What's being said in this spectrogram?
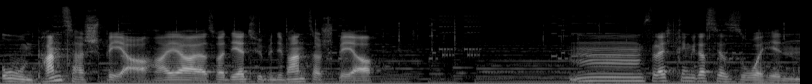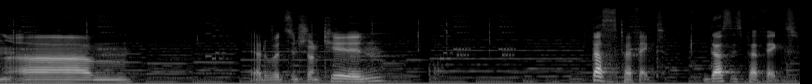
Oh, ein Panzerspeer. Ah ja, das war der Typ mit dem Panzerspeer. Hm, vielleicht kriegen wir das ja so hin. Ähm... Ja, du würdest ihn schon killen. Das ist perfekt. Das ist perfekt.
